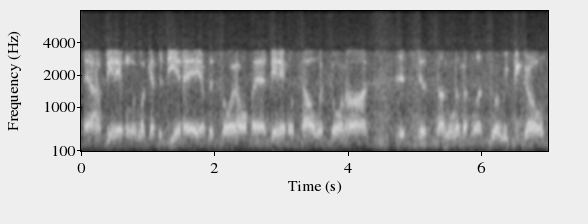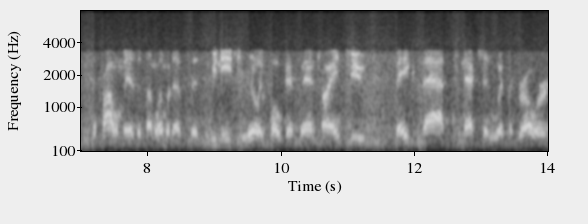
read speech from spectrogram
Uh, being able to look at the DNA of the soil and being able to tell what's going on, it's just unlimitless where we can go. The problem is it's unlimited. That we need to really focus and trying to make that connection with the growers.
